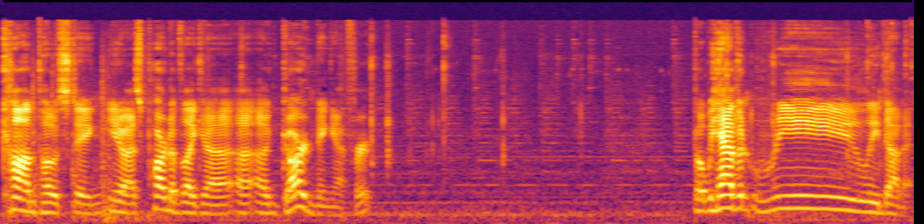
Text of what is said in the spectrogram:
composting, you know, as part of like a, a, a gardening effort. But we haven't really done it.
